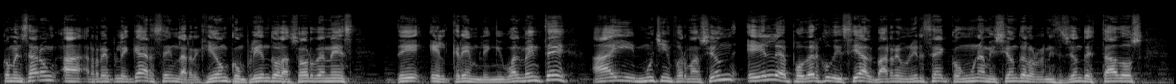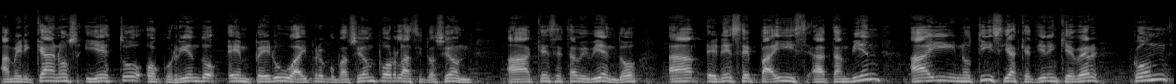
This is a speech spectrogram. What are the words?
comenzaron a replegarse en la región cumpliendo las órdenes del Kremlin. Igualmente, hay mucha información. El Poder Judicial va a reunirse con una misión de la Organización de Estados Americanos y esto ocurriendo en Perú. Hay preocupación por la situación a que se está viviendo en ese país. también hay noticias que tienen que ver con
